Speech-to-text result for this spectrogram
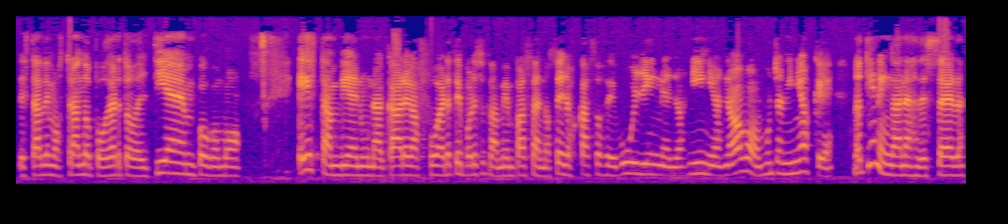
De estar demostrando poder todo el tiempo, como es también una carga fuerte, por eso también pasa, no sé, los casos de bullying en los niños, ¿no? Como muchos niños que no tienen ganas de ser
